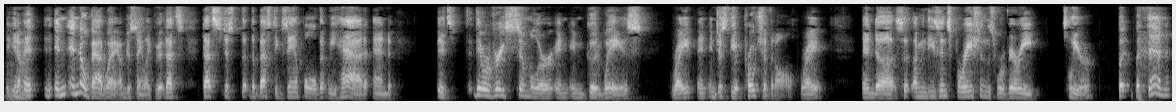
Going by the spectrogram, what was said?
You know, Mhm. in, in, in no bad way. I'm just saying, like that's that's just the, the best example that we had, and it's they were very similar in in good ways, right? And and just the approach of it all, right? And uh, so I mean, these inspirations were very clear, but but then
